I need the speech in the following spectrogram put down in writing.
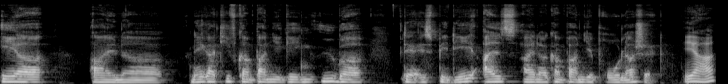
eher einer Negativkampagne gegenüber der SPD als einer Kampagne pro Laschet. Ja,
